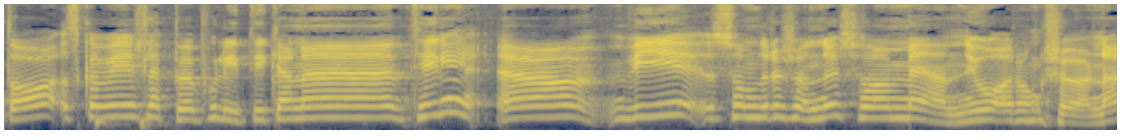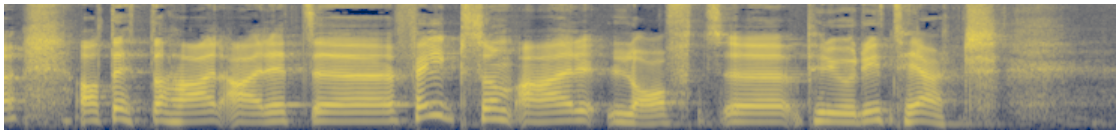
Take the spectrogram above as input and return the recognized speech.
Da skal vi slippe politikerne til. Eh, vi, som dere skjønner, så mener jo arrangørene at dette her er et eh, felt som er lavt eh, prioritert.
